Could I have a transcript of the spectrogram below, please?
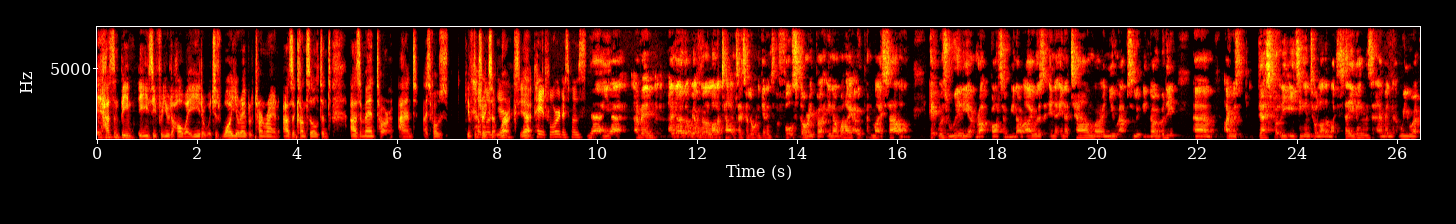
it hasn't been easy for you the whole way either, which is why you're able to turn around as a consultant, as a mentor, and I suppose give the Help tricks that yeah. works. Yeah, pay it forward, I suppose. Yeah, yeah. I mean, I know that we haven't got a lot of time today, so I don't want to get into the full story. But you know, when I opened my salon, it was really at rock bottom. You know, I was in a, in a town where I knew absolutely nobody. Um, I was desperately eating into a lot of my savings. I mean, we were,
